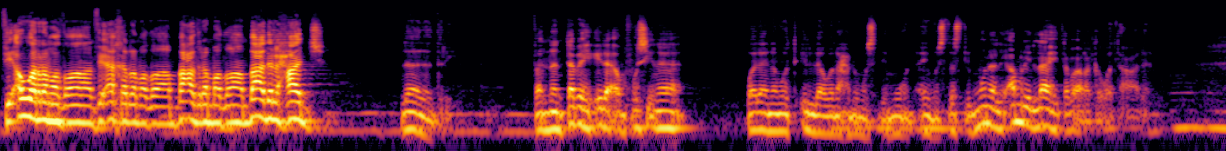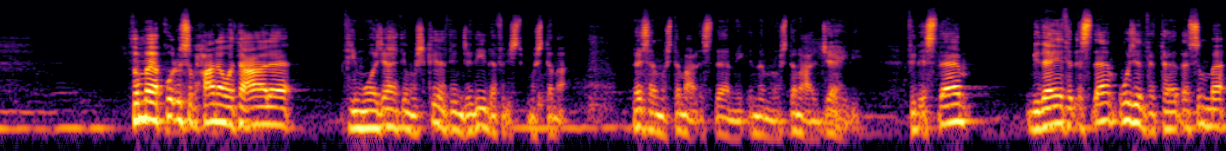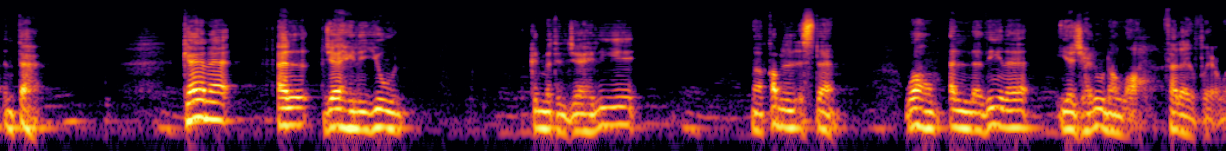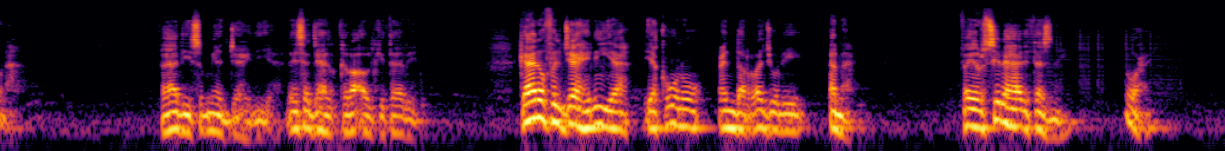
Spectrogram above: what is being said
في أول رمضان في آخر رمضان بعد رمضان بعد الحج لا ندري. فلننتبه إلى أنفسنا ولا نمت إلا ونحن مسلمون أي مستسلمون لأمر الله تبارك وتعالى. ثم يقول سبحانه وتعالى في مواجهة مشكلة جديدة في المجتمع. ليس المجتمع الإسلامي إنما المجتمع الجاهلي. في الإسلام بداية الإسلام وجدت هذا ثم انتهى. كان الجاهليون كلمة الجاهلية ما قبل الإسلام وهم الذين يجهلون الله فلا يطيعونه. فهذه سميت جاهلية ليس جهل القراءة والكتابة. كانوا في الجاهلية يكون عند الرجل أمة فيرسلها لتزني. روحي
